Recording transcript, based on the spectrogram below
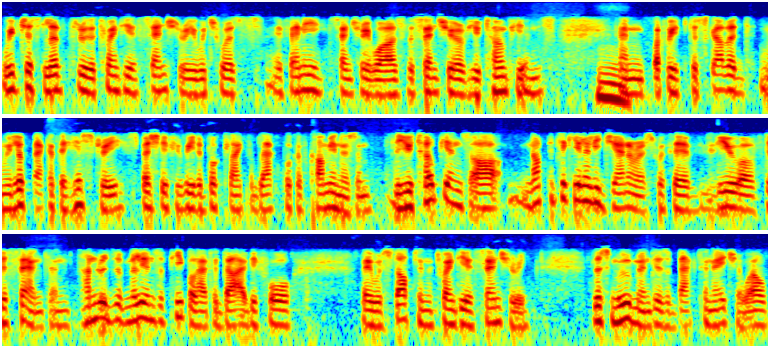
we've just lived through the 20th century, which was, if any century was, the century of utopians. Mm. And what we've discovered when we look back at the history, especially if you read a book like The Black Book of Communism, the utopians are not particularly generous with their view of dissent, and hundreds of millions of people had to die before they were stopped in the 20th century this movement is a back to nature. Well,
